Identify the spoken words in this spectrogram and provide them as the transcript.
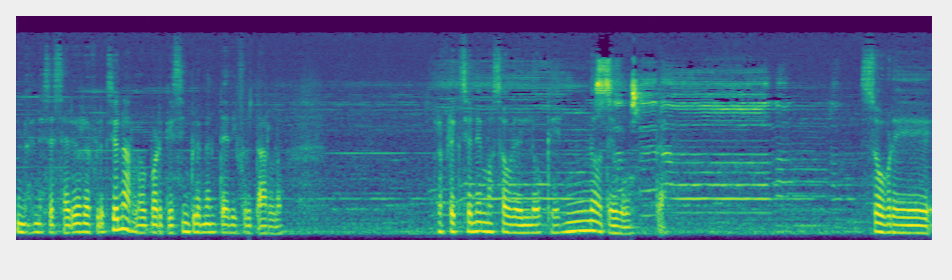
no es necesario reflexionarlo porque simplemente disfrutarlo reflexionemos sobre lo que no te gusta, sobre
